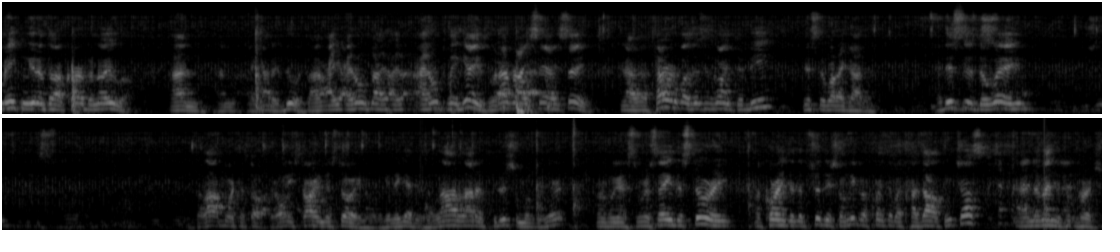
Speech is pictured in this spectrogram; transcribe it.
making it into a korban oil, and and I got to do it. I, I, don't I, I don't play games. Whatever I say, I say. Now, as terrible as this is going to be, this is what I got in. And this is the way. There's a lot more to talk. We're only starting the story now. We're going to get there's a lot, a lot of Kedushim over here. Where we're, going to, we're saying the story according to the Pshudish Mikra, according to what Chazal teach us, and the many version.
